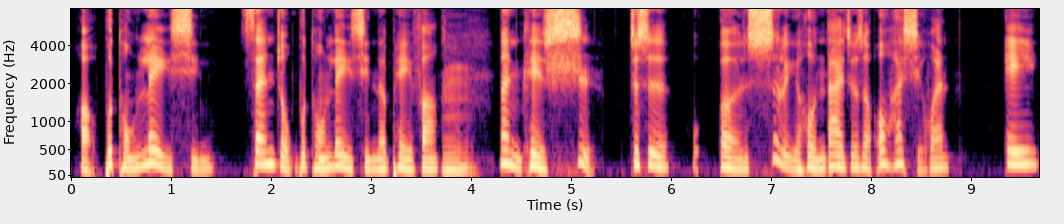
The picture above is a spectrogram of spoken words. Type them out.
好不同类型，三种不同类型的配方。嗯，那你可以试，就是嗯、呃，试了以后，你大概就知道哦，他喜欢 A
